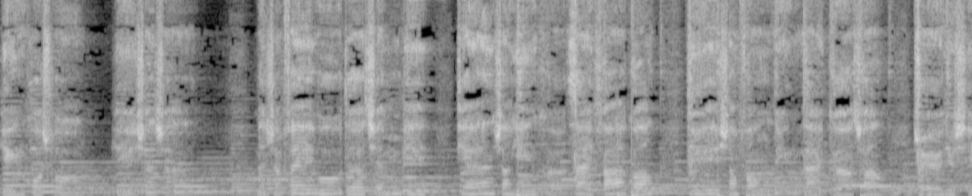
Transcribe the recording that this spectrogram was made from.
萤火虫一闪闪，门上飞舞的钱币，天上银河在发光。像风铃来歌唱，织女星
